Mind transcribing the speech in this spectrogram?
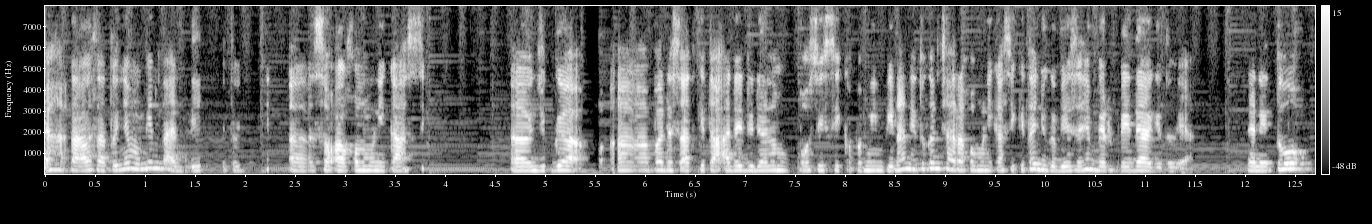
ya. Salah satunya mungkin tadi itu uh, soal komunikasi. Uh, juga uh, pada saat kita ada di dalam posisi kepemimpinan itu kan cara komunikasi kita juga biasanya berbeda gitu ya. Dan itu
